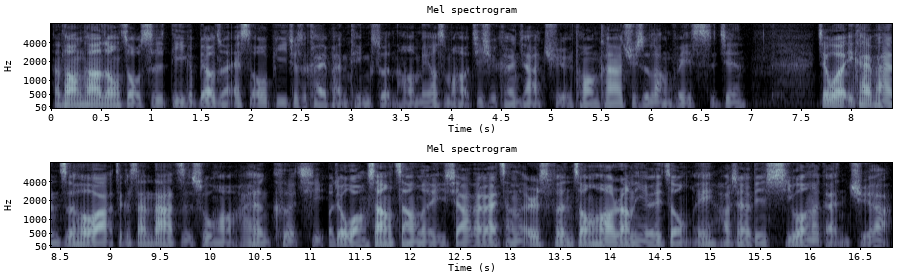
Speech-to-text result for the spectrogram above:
那通常看到这种走势，第一个标准 SOP 就是开盘停损，哈，没有什么好继续看下去。通常看下去是浪费时间。结果一开盘之后啊，这个三大指数哈还很客气，我就往上涨了一下，大概涨了二十分钟哈，让你有一种哎好像有点希望的感觉啊。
